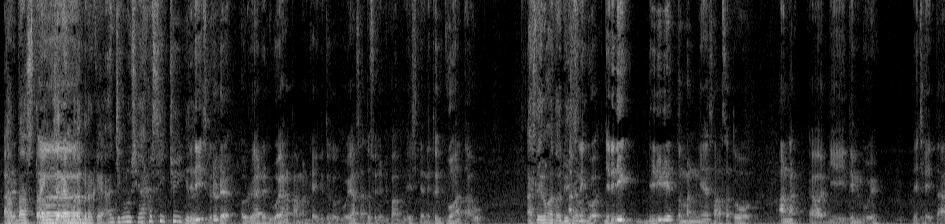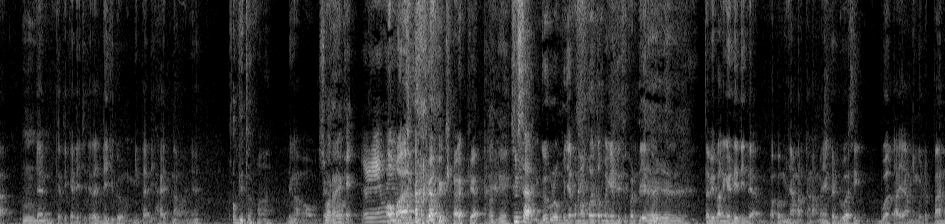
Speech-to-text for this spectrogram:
Ada- atau stranger yang eh, bener-bener kayak anjing lu siapa sih cuy gitu. Jadi sebenarnya udah udah ada dua yang rekaman kayak gitu ke gue Yang satu sudah dipublish Dan itu gue gak tahu asli lu gak tahu dia asli siapa? gue jadi dia jadi dia temennya salah satu anak uh, di tim gue dia cerita Hmm. dan ketika dia cerita dia juga minta di hide namanya oh gitu? Heeh, dia nggak mau. Suaranya Kayak- kayak oh nggak nggak nggak nggak. Oke. susah gue belum punya kemampuan untuk mengedit seperti Iya, itu. Iya, iya. tapi paling nggak dia tidak apa menyamarkan namanya. Yang kedua sih buat tayang minggu depan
